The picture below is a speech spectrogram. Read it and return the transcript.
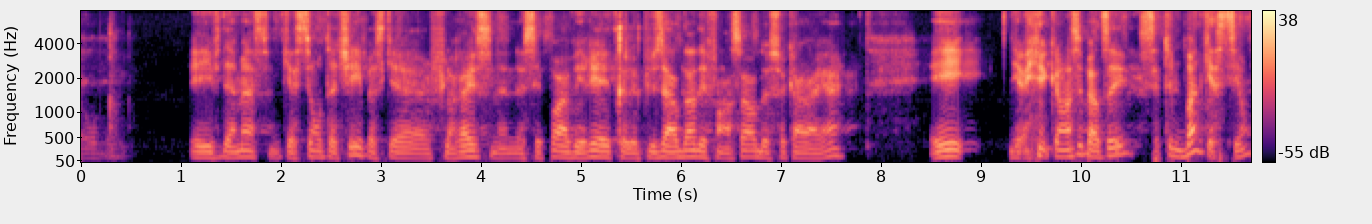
Oh Et évidemment, c'est une question touchée parce que Flores ne, ne s'est pas avéré être le plus ardent défenseur de ce carrière. Et il a, commencé par dire C'est une bonne question.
